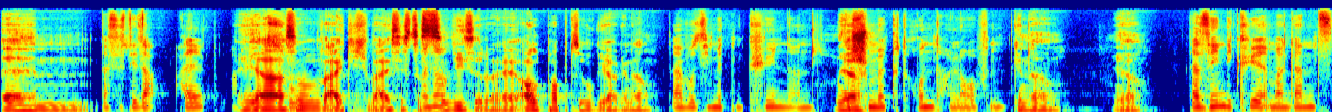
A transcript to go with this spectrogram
Ähm, Das ist dieser Alp. ja, soweit ich weiß, ist das Genau. so dieser äh, Alpabzug, ja genau. Da, wo sie mit den Kühen dann Ja. geschmückt runterlaufen. Genau. Ja, Da sehen die Kühe immer ganz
